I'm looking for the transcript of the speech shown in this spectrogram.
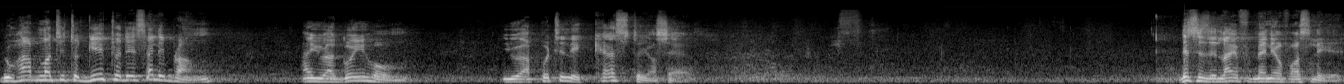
You have nothing to give to the celebrant, and you are going home. You are putting a curse to yourself. This is the life many of us live.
